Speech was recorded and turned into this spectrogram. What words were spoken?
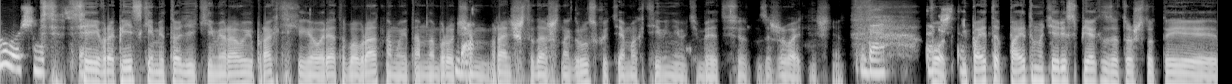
ну, в общем... Все, все европейские методики, мировые практики говорят об обратном, и там, наоборот, да. чем раньше ты дашь нагрузку, тем активнее у тебя это все заживать начнет. Да. Вот, что... и поэтому, поэтому тебе респект за то, что ты,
